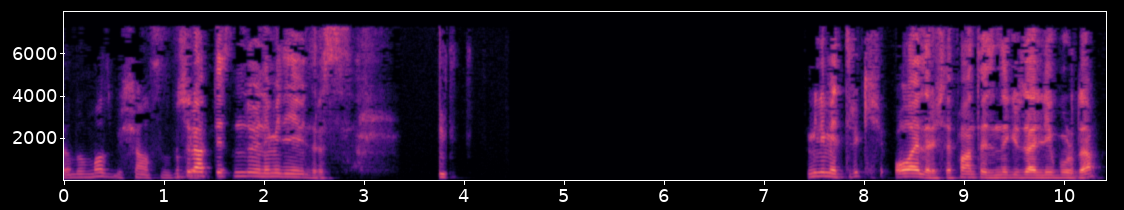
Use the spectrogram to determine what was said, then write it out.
inanılmaz bir şanssızlık. Gusül abdestinde önemi diyebiliriz. Milimetrik olaylar işte. Fantezinde güzelliği burada.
